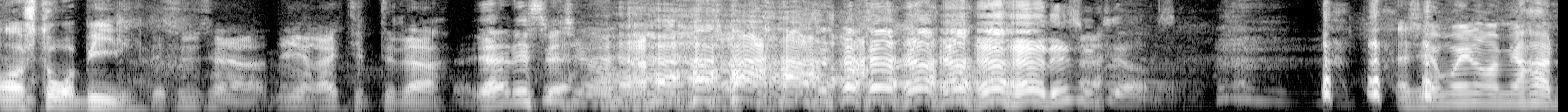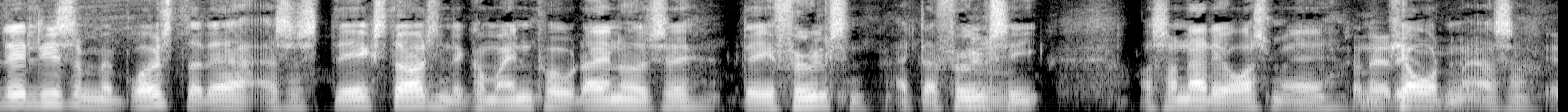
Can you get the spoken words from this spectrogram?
Og stor bil. Det synes jeg, det er rigtigt, det der. Ja, det synes jeg også. det synes jeg også. Altså, jeg må indrømme, jeg har det ligesom med bryster der. Altså, det er ikke størrelsen, der kommer ind på, der er noget til. Det er følelsen, at der er følelse mm. i. Og sådan er det jo også med, Sådan med det. pjorten, altså. Ja.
